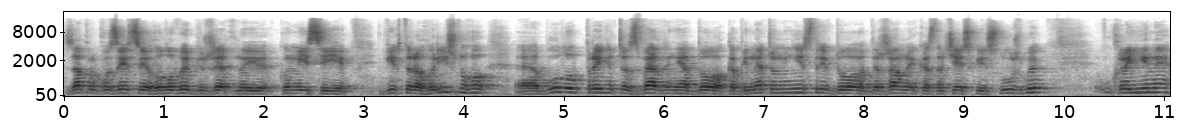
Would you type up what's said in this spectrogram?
за пропозицією голови бюджетної комісії Віктора Горішного е, було прийнято звернення до Кабінету міністрів, до Державної казначейської служби України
